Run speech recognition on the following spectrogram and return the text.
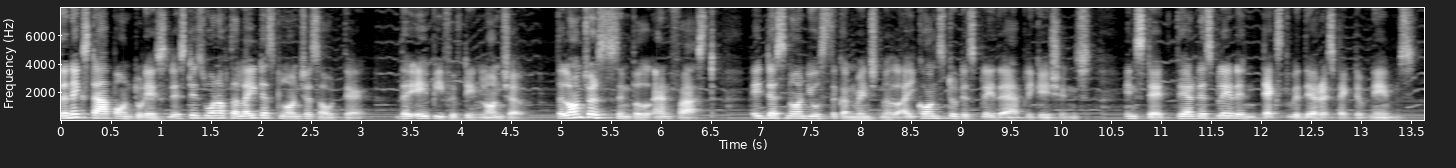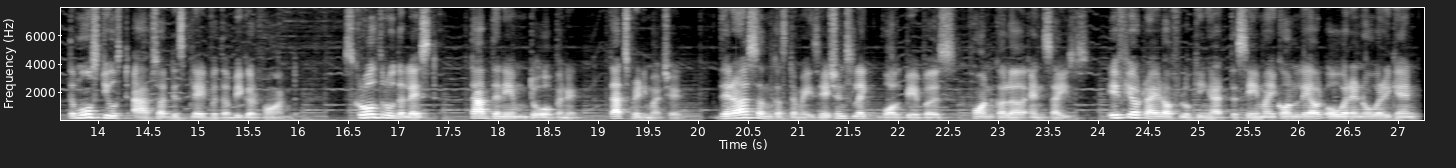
The next app on today's list is one of the lightest launchers out there, the AP15 launcher. The launcher is simple and fast. It does not use the conventional icons to display the applications. Instead, they are displayed in text with their respective names. The most used apps are displayed with a bigger font. Scroll through the list, tap the name to open it. That's pretty much it. There are some customizations like wallpapers, font color and size. If you're tired of looking at the same icon layout over and over again,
